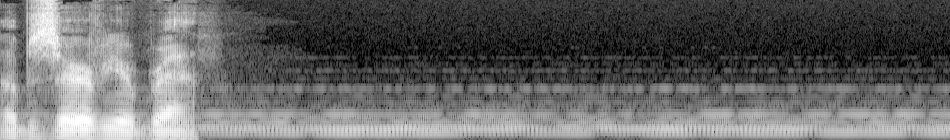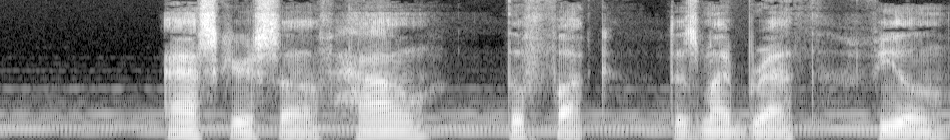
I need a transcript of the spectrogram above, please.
Observe your breath. Ask yourself, how the fuck does my breath feel?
